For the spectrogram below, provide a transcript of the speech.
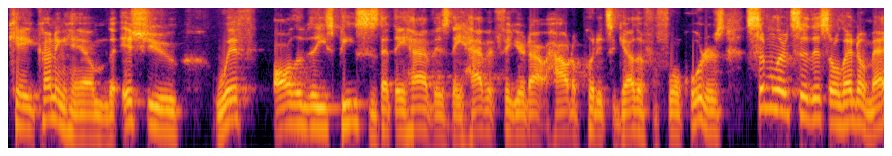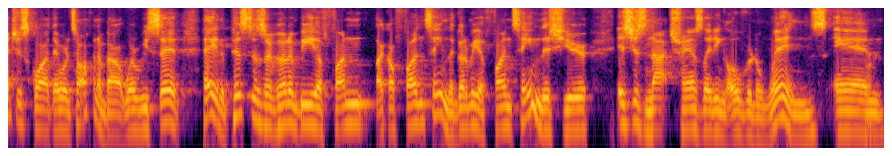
Cade Cunningham, the issue with all of these pieces that they have is they haven't figured out how to put it together for four quarters, similar to this Orlando Magic squad that we're talking about, where we said, hey, the Pistons are going to be a fun, like a fun team. They're going to be a fun team this year. It's just not translating over to wins. And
